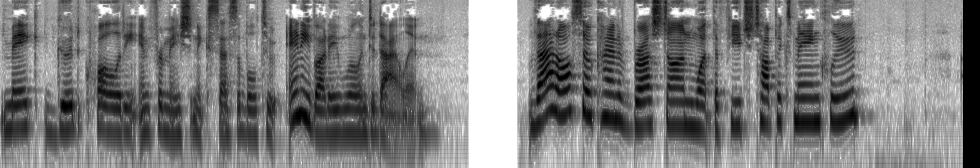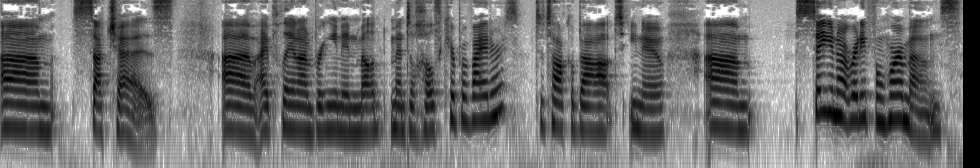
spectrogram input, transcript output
make good quality information accessible to anybody willing to dial in that also kind of brushed on what the future topics may include, um, such as Um, I plan on bringing in mel- mental health care providers to talk about, you know, um, say you're not ready for hormones,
